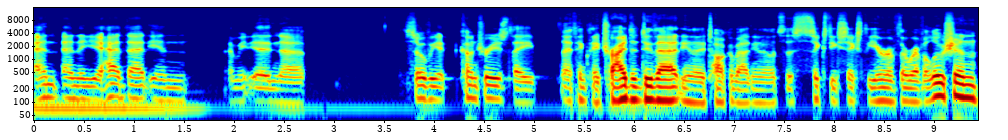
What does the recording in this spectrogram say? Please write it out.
and and then you had that in, I mean, in uh, Soviet countries, they I think they tried to do that. You know, they talk about you know it's the 66th year of the revolution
